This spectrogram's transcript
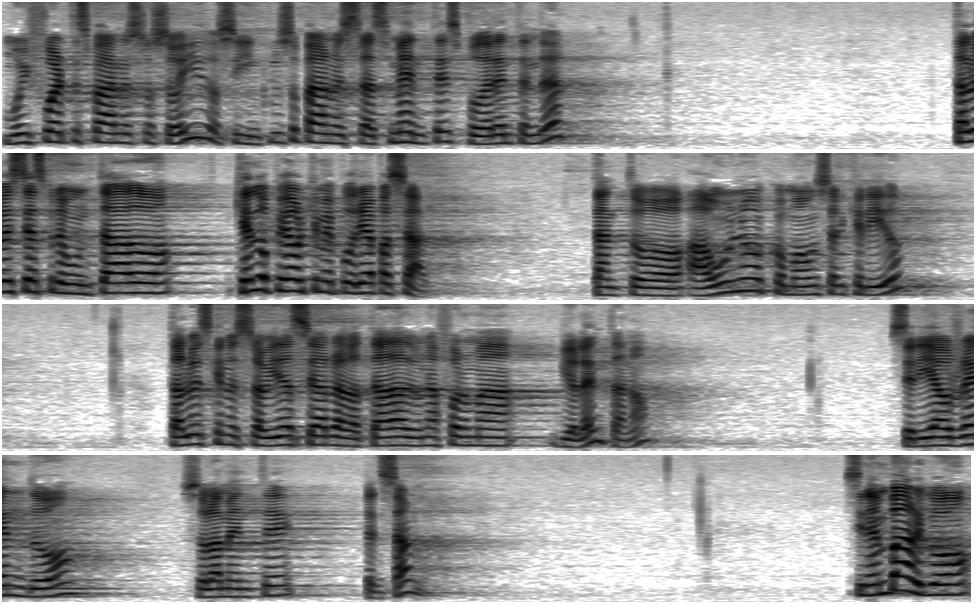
muy fuertes para nuestros oídos e incluso para nuestras mentes poder entender. Tal vez te has preguntado, ¿qué es lo peor que me podría pasar? Tanto a uno como a un ser querido. Tal vez que nuestra vida sea arrebatada de una forma violenta, ¿no? Sería horrendo solamente pensarlo. Sin embargo,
